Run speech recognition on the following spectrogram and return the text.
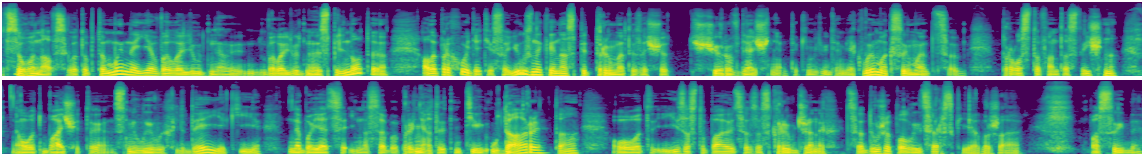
всього навсього. Тобто ми не є велолюдною, велолюдною спільнотою, але приходять і союзники нас підтримати, за що щиро вдячні таким людям, як ви, Максиме. Це просто фантастично. От бачити сміливих людей, які не бояться і на себе прийняти ті удари, та от і заступаються за скривджених. Це дуже по-лицарськи, я вважаю. Спасибі.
